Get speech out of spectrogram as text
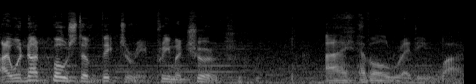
I would not boast of victory prematurely. I have already won,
